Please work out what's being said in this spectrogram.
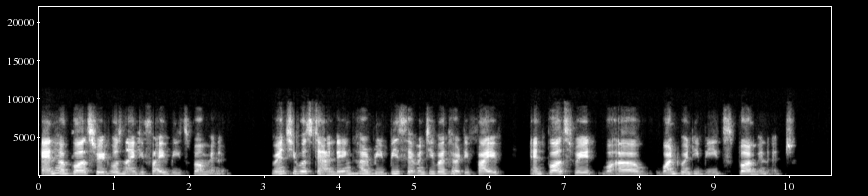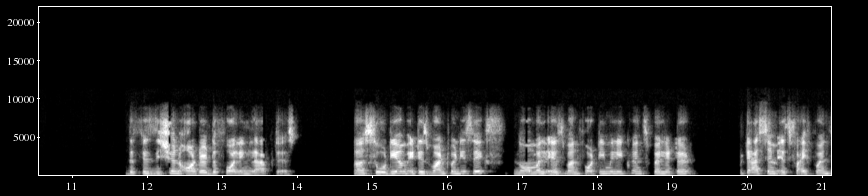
and her pulse rate was 95 beats per minute. When she was standing, her BP 70 by 35 and pulse rate uh, 120 beats per minute. The physician ordered the following lab test. Uh, sodium, it is 126. Normal is 140 milliequivalents per liter. Potassium is 5.7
